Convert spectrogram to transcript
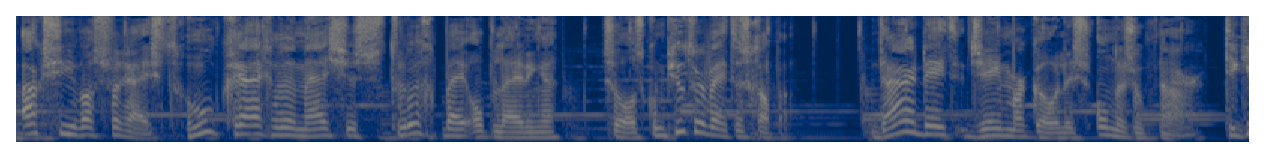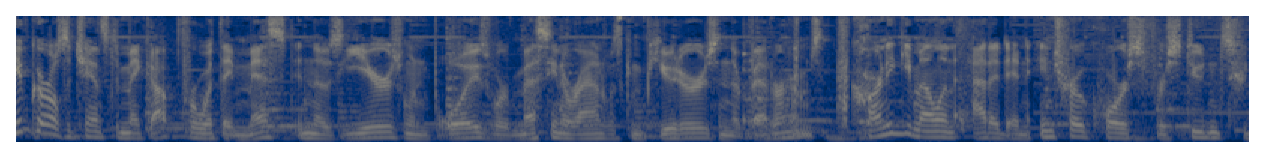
Actie was vereist. Hoe krijgen we meisjes terug bij opleidingen zoals computerwetenschappen? Daar deed Jane Margolis onderzoek naar. To give girls a chance to make up for what they missed in those years when boys were messing around with computers in their bedrooms, Carnegie Mellon added an intro course for students who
